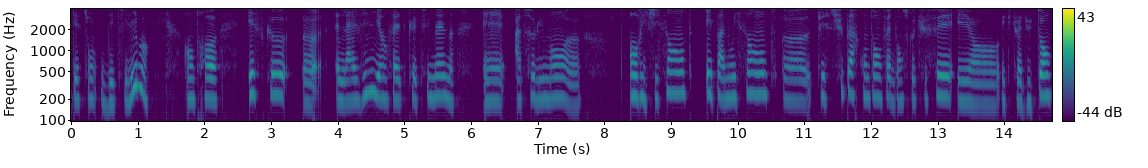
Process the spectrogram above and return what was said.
question d'équilibre entre est-ce que la vie en fait que tu mènes est absolument enrichissante, épanouissante, tu es super content en fait dans ce que tu fais et, et que tu as du temps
